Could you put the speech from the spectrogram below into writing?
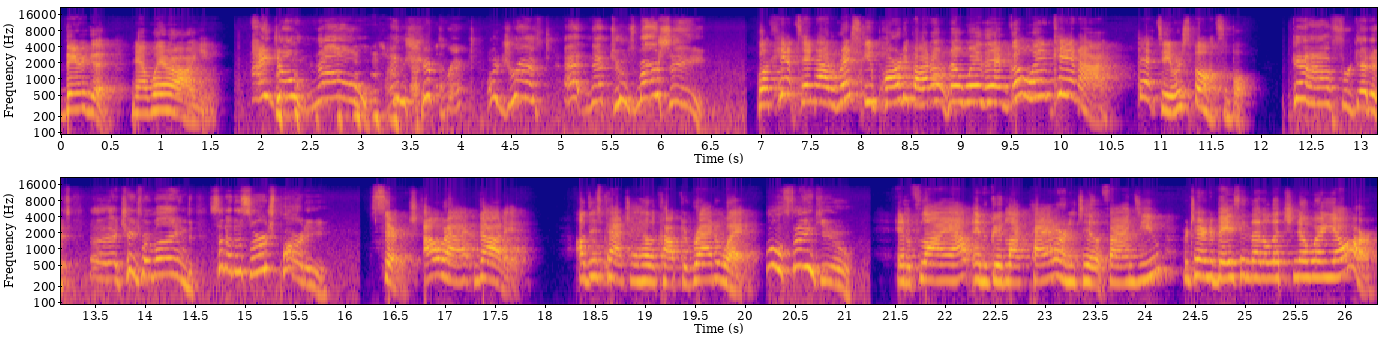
Very good. Now, where are you? I don't know! I'm shipwrecked, adrift, at Neptune's mercy! Well, I can't send out a rescue party if I don't know where they're going, can I? That's irresponsible. Ah, forget it. Uh, I changed my mind. Send out a search party. Search. All right, got it. I'll dispatch a helicopter right away. Oh, thank you. It'll fly out in a good like pattern until it finds you, return to base, and then it'll let you know where you are.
